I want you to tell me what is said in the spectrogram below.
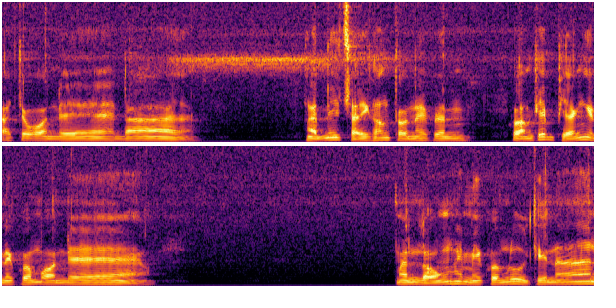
อาจจะอ่อนแอได้หัดนิสัยของตนให้เป็นความเข้มแข็งอยู่ในความอ่อนแอมันหลงให้มีความรู้อยู่ที่นั้น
